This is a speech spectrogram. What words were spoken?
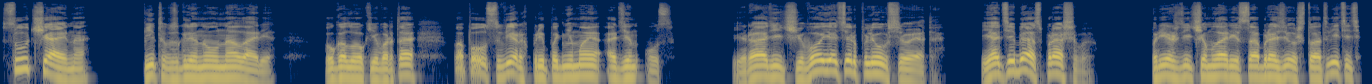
«Случайно». Пит взглянул на Ларри. Уголок его рта пополз вверх, приподнимая один ус. «И ради чего я терплю все это? Я тебя спрашиваю». Прежде чем Ларри сообразил, что ответить,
